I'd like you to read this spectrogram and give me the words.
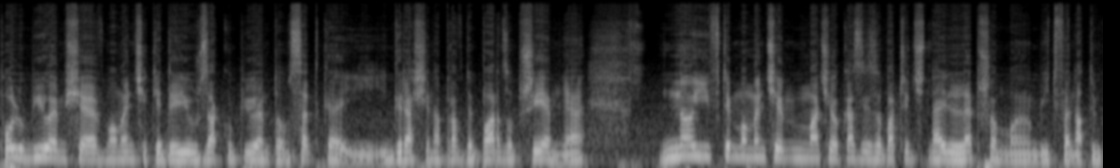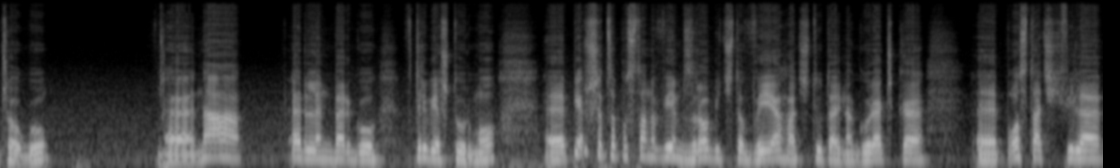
polubiłem się w momencie, kiedy już zakupiłem tą setkę i, i gra się naprawdę bardzo przyjemnie. No i w tym momencie macie okazję zobaczyć najlepszą moją bitwę na tym czołgu. E, na Erlenbergu w trybie szturmu. E, pierwsze co postanowiłem zrobić to wyjechać tutaj na góreczkę, e, postać chwilę,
